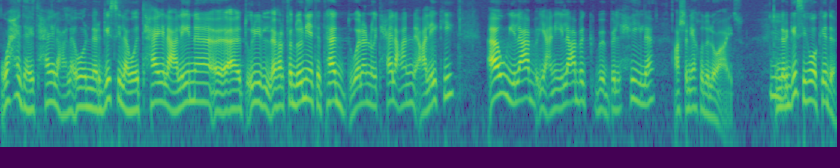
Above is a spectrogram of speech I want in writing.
واحد هيتحايل على هو النرجسي لو اتحايل علينا آه، هتقولي عارفة الدنيا تتهد ولا إنه يتحايل عن عليكي أو يلعب يعني يلعبك بالحيلة عشان ياخد اللي هو عايزه. النرجسي هو كده.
